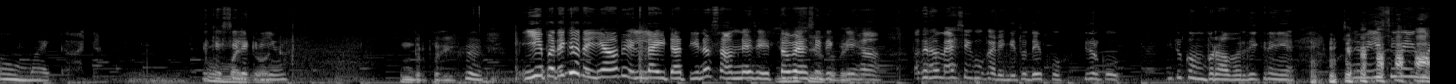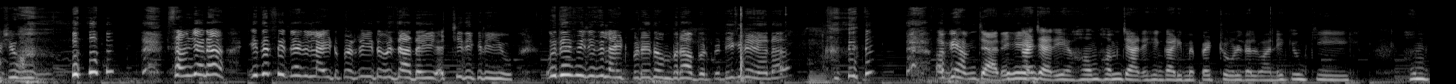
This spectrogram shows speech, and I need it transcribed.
ओह माय गॉड Oh कैसी लग रही हूँ। सुंदर परी। हम्म, ये पता क्या होता है? यहाँ पे लाइट आती है ना सामने से तब ऐसे सही दिखते हैं हाँ। अगर हम ऐसे को करेंगे तो देखो इधर को इधर को हम बराबर दिख रहे हैं। चलो मैं इसी में खुश हूँ। समझो ना इधर से जैसे लाइट पड़ रही है तो मैं ज़्यादा ही अच्छी दिख रही हूँ। उधर से जैसे लाइट पड़ रही है तो हम बराबर पे दिख रहे हैं ना। अभी हम जा रहे हैं। कहाँ जा रहे हैं। हम हम जा रहे हैं गाड़ी में पेट्रोल डलवाने क्योंकि हम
